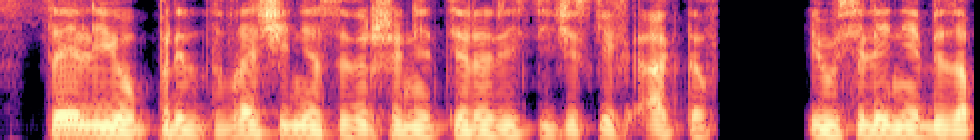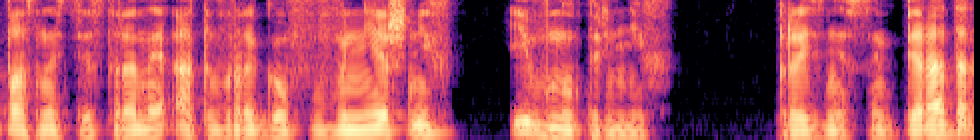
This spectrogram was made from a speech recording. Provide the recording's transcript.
с целью предотвращения совершения террористических актов и усиления безопасности страны от врагов внешних и внутренних, произнес император,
